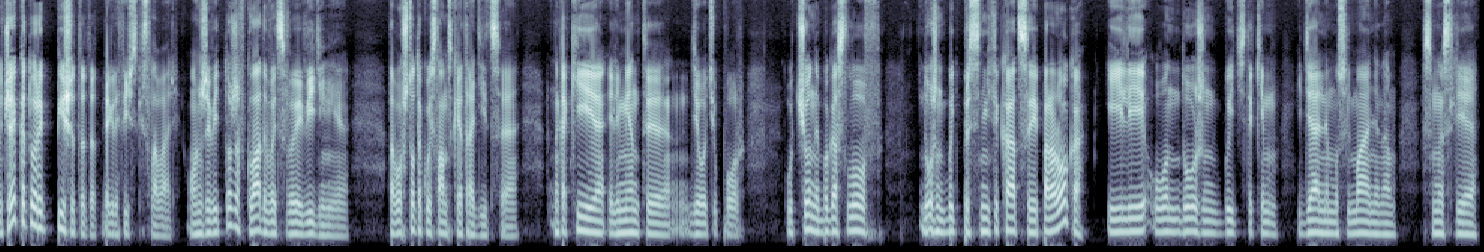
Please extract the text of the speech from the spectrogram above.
Но человек, который пишет этот биографический словарь, он же ведь тоже вкладывает свое видение того, что такое исламская традиция, на какие элементы делать упор. Ученый-богослов должен быть персонификацией пророка, или он должен быть таким идеальным мусульманином в смысле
